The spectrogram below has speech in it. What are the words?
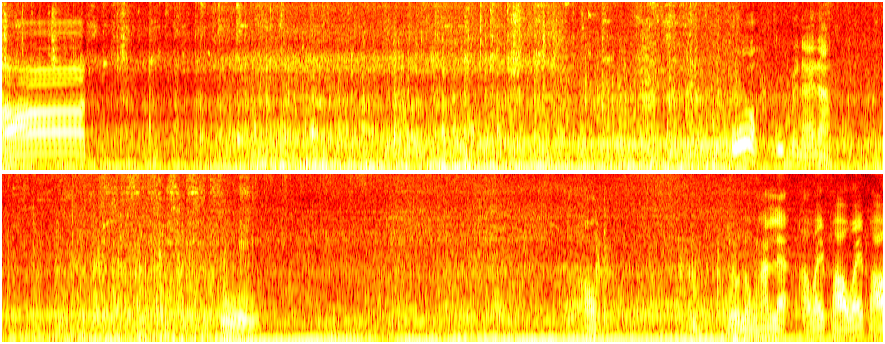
อดโอ้อุ้มไปไหนนะโอ้เอาเดี๋ยวลงหันแหละ เอาไว้เผาไว้เผา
